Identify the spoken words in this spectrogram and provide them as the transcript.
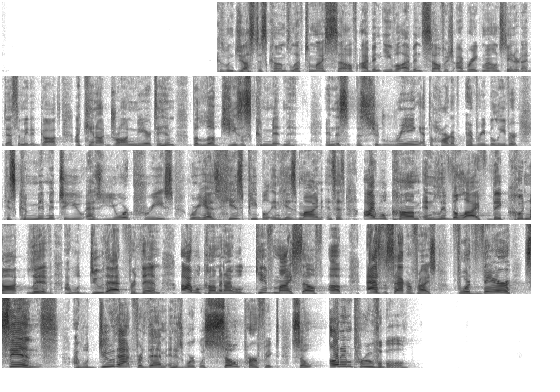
Because when justice comes, left to myself, I've been evil, I've been selfish, I break my own standard, I decimated God's. I cannot draw near to him. But look, Jesus' commitment and this, this should ring at the heart of every believer. His commitment to you as your priest, where he has his people in his mind and says, I will come and live the life they could not live. I will do that for them. I will come and I will give myself up as the sacrifice for their sins. I will do that for them. And his work was so perfect, so unimprovable,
